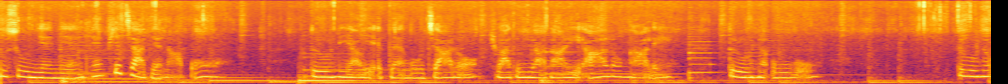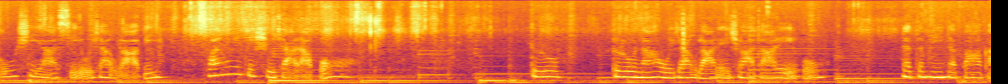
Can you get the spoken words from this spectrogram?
ဆူဆူညံညံရန်ဖြစ်ကြပြန်တာပေါ့သူတို့နှစ်ယောက်ရဲ့အတန်ကိုကြားတော့ရွာသူရွာသားတွေအားလုံးကလည်းသူတို့နှစ်ဦးကိုသူတို့နှစ်ဦးရှိရာစီကိုရောက်လာပြီးဝိုင်းဝန်းကြည့်ရှုကြတာပေါ့သူတို့သူတို့နားကိုရောက်လာတဲ့ရွာသားတွေကိုနတ်သမီးနှစ်ပါးက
